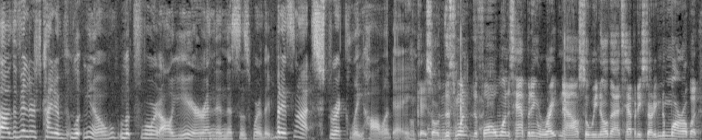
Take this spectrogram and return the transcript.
Uh, the vendors kind of look, you know, look for it all year, and then this is where they. But it's not strictly holiday. Okay, so this one, the fall one is happening right now, so we know that's happening starting tomorrow. But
